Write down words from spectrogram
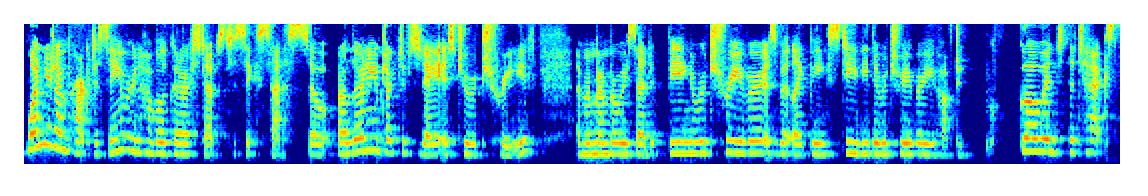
When you're done practicing, we're going to have a look at our steps to success. So, our learning objective today is to retrieve. And remember, we said being a retriever is a bit like being Stevie the retriever. You have to go into the text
